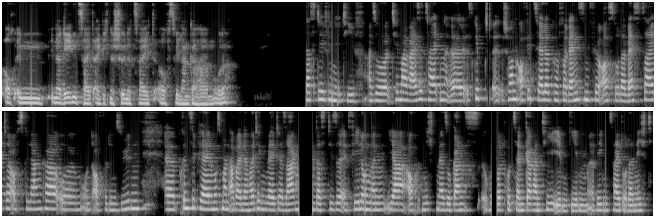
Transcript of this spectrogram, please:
auch im, in der Regenzeit eigentlich eine schöne Zeit auf Sri Lanka haben, oder? Das definitiv. Also Thema Reisezeiten, äh, es gibt äh, schon offizielle Präferenzen für Ost- oder Westseite auf Sri Lanka ähm, und auch für den Süden. Äh, prinzipiell muss man aber in der heutigen Welt ja sagen, dass diese Empfehlungen ja auch nicht mehr so ganz 100% Garantie eben geben, Regenzeit oder nicht,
